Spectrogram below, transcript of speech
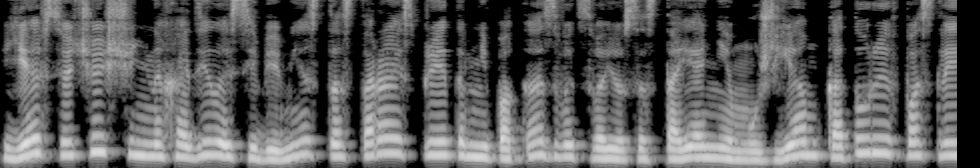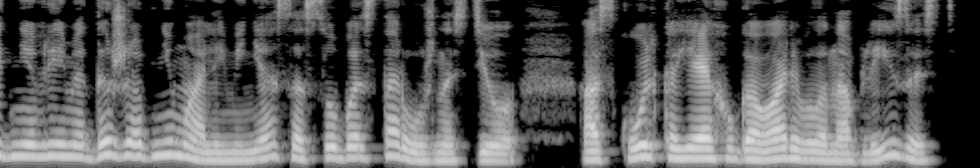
Я все чаще не находила себе места, стараясь при этом не показывать свое состояние мужьям, которые в последнее время даже обнимали меня с особой осторожностью. А сколько я их уговаривала на близость...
